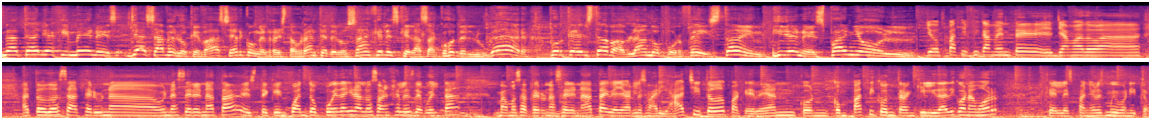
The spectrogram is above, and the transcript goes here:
Natalia Jiménez ya sabe lo que va a hacer con el restaurante de Los Ángeles que la sacó del lugar, porque estaba hablando por FaceTime y en español. Yo pacíficamente he llamado a, todos a hacer una, una, serenata, este, que en cuanto pueda ir a Los Ángeles de vuelta, vamos a hacer una serenata y voy a llevarles mariachi y todo para que vean con, con paz y con tranquilidad y con amor que el español es muy bonito.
